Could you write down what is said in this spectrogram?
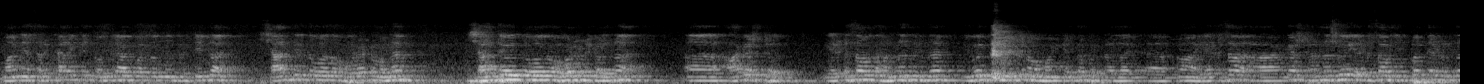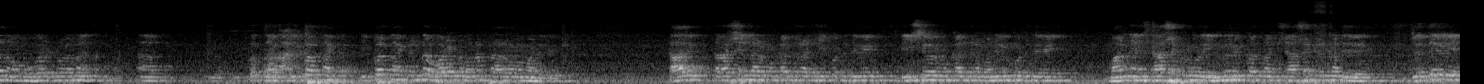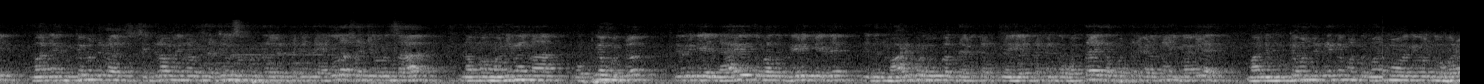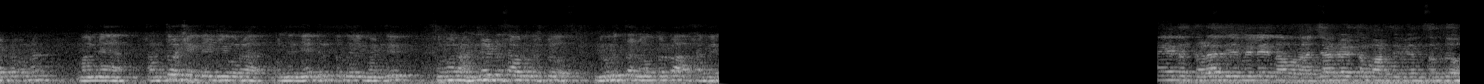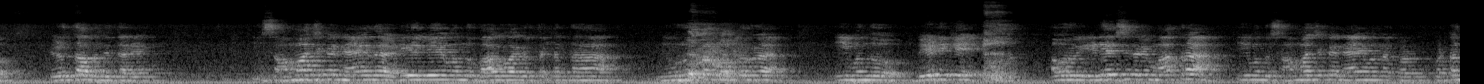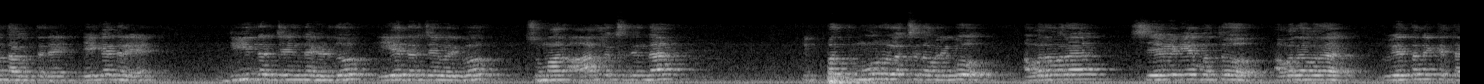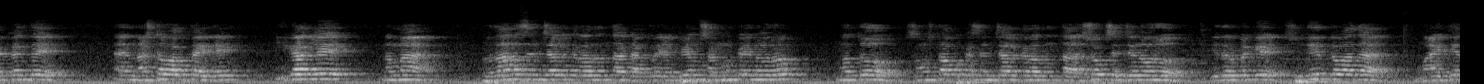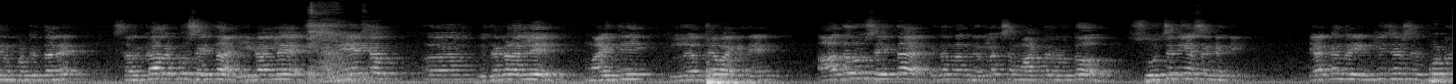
ಮಾನ್ಯ ಸರ್ಕಾರಕ್ಕೆ ತೊಂದರೆ ಆಗಬಾರ್ದು ಅನ್ನೋ ದೃಷ್ಟಿಯಿಂದ ಶಾಂತಿಯುತವಾದ ಹೋರಾಟವನ್ನು, ಶಾಂತಿಯುತವಾದ ಹೋರಾಟಗಳನ್ನ ಆಗಸ್ಟ್ ಎರಡು ಸಾವಿರದ ಹನ್ನೊಂದರಿಂದ ಇವತ್ತಿನವರೆಗೂ ನಾವು ಮಾಡ್ಕೊಂತ ಬರ್ತಾಯಿಲ್ಲ ಎರಡು ಸಾವಿರ ಆಗಸ್ಟ್ ಹನ್ನೊಂದು, ಎರಡು ಸಾವಿರದ ಇಪ್ಪತ್ತೆರಡರಿಂದ ನಾವು ಹೋರಾಟವನ್ನು ಇಪ್ಪತ್ನಾಲ್ಕು ಇಪ್ಪತ್ನಾಲ್ಕು, ಇಪ್ಪತ್ನಾಲ್ಕರಿಂದ ಹೋರಾಟವನ್ನು ಪ್ರಾರಂಭ ತಾಲೂಕು ತಹಶೀಲ್ದಾರ್ ಮುಖಾಂತರ ಅರ್ಜಿ ಕೊಟ್ಟಿದ್ದೀವಿ, ಡಿ ಸಿ ಅವ್ರ ಮುಖಾಂತರ ಮನವಿ ಕೊಟ್ಟಿದ್ದೀವಿ. ಮಾನ್ಯ ಶಾಸಕರುಗಳು ಇನ್ನೂರ ಇಪ್ಪತ್ನಾಲ್ಕು ಶಾಸಕರನ್ನ ಜೊತೆಯಲ್ಲಿ ಮಾನ್ಯ ಮುಖ್ಯಮಂತ್ರಿಗಳ ಸಿದ್ದರಾಮಯ್ಯನವರು ಸಚಿವ ಸಂಪುಟದಲ್ಲಿರ್ತಕ್ಕಂಥ ಎಲ್ಲ ಸಚಿವರು ಸಹ ನಮ್ಮ ಮನವಿಯನ್ನು ಒಪ್ಕೊಂಡ್ಬಿಟ್ಟು ಇವರಿಗೆ ನ್ಯಾಯಯುತವಾದ ಬೇಡಿಕೆ ಇದೆ. ಇದನ್ನು ಮಾಡಿಕೊಡ್ಬೇಕು ಅಂತ ಹೇಳ್ತಕ್ಕಂಥ ಹೇಳ್ತಕ್ಕಂಥ ಒತ್ತಾಯದ ಪತ್ರಗಳನ್ನು ಈಗಾಗಲೇ ಮಾನ್ಯ ಮುಖ್ಯಮಂತ್ರಿಗಳಿಗೆ ಮತ್ತು ಮಾನ್ಯವಾಗಿ ಒಂದು ಹೋರಾಟವನ್ನು ಮಾನ್ಯ ಸಂತೋಷ್ ಹೆಗ್ಡೆಜಿಯವರ ಒಂದು ನೇತೃತ್ವದಲ್ಲಿ ಮಾಡಿದ್ವಿ. ಸುಮಾರು ಹನ್ನೆರಡು ಸಾವಿರದಷ್ಟು ನಿವೃತ್ತ ನೌಕರರು ಆ ಸಭೆ ತಳಹದಿಯ ಮೇಲೆ ನಾವು ರಾಜ್ಯಾಡಳಿತ ಮಾಡ್ತೀವಿ ಅಂತಂದು ಹೇಳ್ತಾ ಬಂದಿದ್ದಾರೆ. ಈ ಸಾಮಾಜಿಕ ನ್ಯಾಯದ ಅಡಿಯಲ್ಲಿಯೇ ಒಂದು ಭಾಗವಾಗಿರ್ತಕ್ಕಂತಹ ನಿವೃತ್ತ ನೌಕರರ ಈ ಒಂದು ಬೇಡಿಕೆ ಅವರು ಈಡೇರಿಸಿದರೆ ಮಾತ್ರ ಈ ಒಂದು ಸಾಮಾಜಿಕ ನ್ಯಾಯವನ್ನು ಕೊಟ್ಟಂತಾಗುತ್ತದೆ. ಏಕೆಂದರೆ ಡಿ ದರ್ಜೆಯಿಂದ ಹಿಡಿದು ಎ ದರ್ಜೆಯವರೆಗೂ ಸುಮಾರು ಆರು ಲಕ್ಷದಿಂದ ಇಪ್ಪತ್ತ್ ಮೂರು ಲಕ್ಷದವರೆಗೂ ಅವರವರ ಸೇವೆಗೆ ಮತ್ತು ಅವರವರ ವೇತನಕ್ಕೆ ತಕ್ಕಂತೆ ನಷ್ಟವಾಗ್ತಾ ಇದೆ. ಈಗಾಗಲೇ ನಮ್ಮ ಪ್ರಧಾನ ಸಂಚಾಲಕರಾದಂತಹ ಡಾಕ್ಟರ್ ಎಂ ಪಿ ಎಂ ಸಣ್ಮುಖಯ್ಯನವರು ಮತ್ತು ಸಂಸ್ಥಾಪಕ ಸಂಚಾಲಕರಾದಂತಹ ಅಶೋಕ್ ಸಜ್ಜನವರು ಇದರ ಬಗ್ಗೆ ಸುದೀರ್ಘವಾದ ಮಾಹಿತಿಯನ್ನು ಕೊಟ್ಟಿದ್ದಾರೆ. ಸರ್ಕಾರಕ್ಕೂ ಸಹಿತ ಈಗಾಗಲೇ ಅನೇಕ ವಿಧಗಳಲ್ಲಿ ಮಾಹಿತಿ ಲಭ್ಯವಾಗಿದೆ. ಆದರೂ ಸಹಿತ ಇದನ್ನ ನಿರ್ಲಕ್ಷ್ಯ ಮಾಡ್ತಿರೋದು ಶೋಚನೀಯ ಸಂಗತಿ. ಯಾಕಂದ್ರೆ ಇಂಟೆಲಿಜೆನ್ಸ್ ರಿಪೋರ್ಟ್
